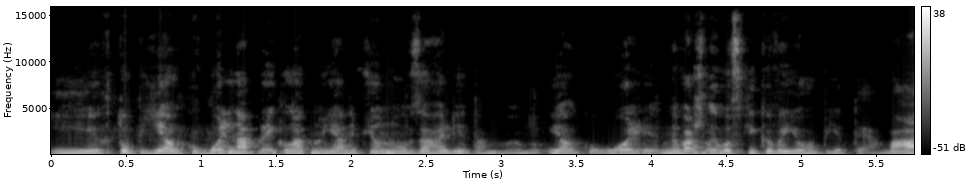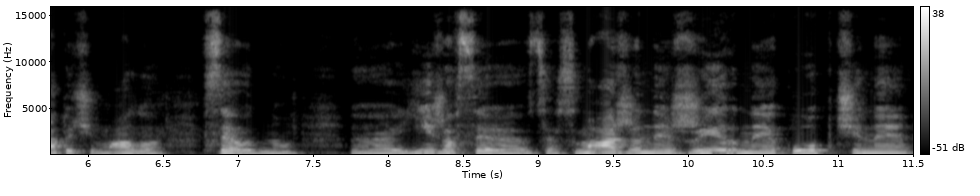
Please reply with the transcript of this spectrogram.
і хто п'є алкоголь, наприклад, ну я не п'ю, ну взагалі там і алкоголь. Неважливо, скільки ви його п'єте, багато чи мало, все одно. Е, Їжа, все це смажене, жирне, копчене.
